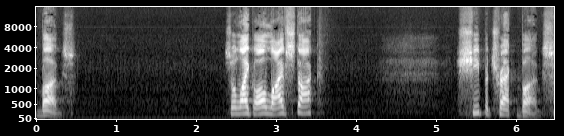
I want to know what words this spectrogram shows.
bugs. So, like all livestock, sheep attract bugs.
